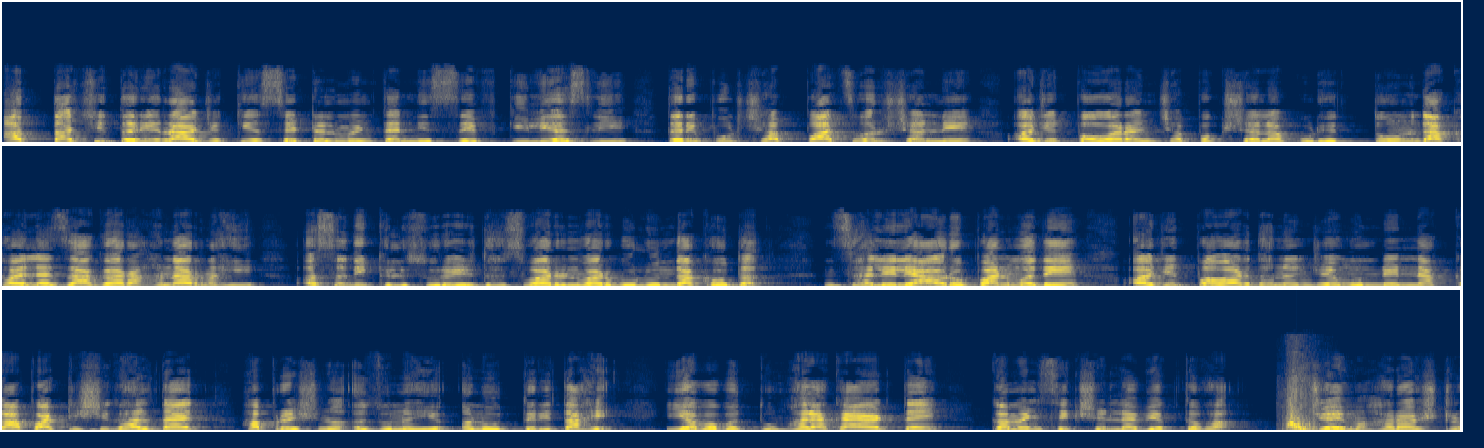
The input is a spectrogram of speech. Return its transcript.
आत्ताची तरी राजकीय सेटलमेंट त्यांनी सेफ केली असली तरी पुढच्या पाच वर्षांनी अजित पवारांच्या पक्षाला पुढे तोंड दाखवायला जागा राहणार नाही असं देखील सुरेश धस वारंवार बोलून दाखवतात. झालेल्या आरोपांमध्ये अजित पवार धनंजय मुंडेंना का पाठीशी घालतायत हा प्रश्न अजूनही अनुत्तरित आहे. याबाबत तुम्हाला काय वाटतंय? कमेंट सेक्शनला व्यक्त व्हा. जय महाराष्ट्र.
